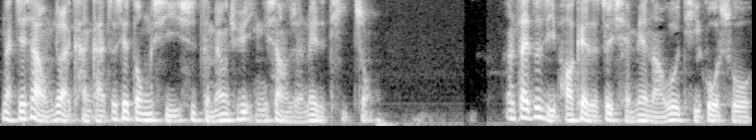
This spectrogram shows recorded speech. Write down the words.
那接下来我们就来看看这些东西是怎么样去影响人类的体重。那在这集 podcast 最前面呢，我有提过说，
